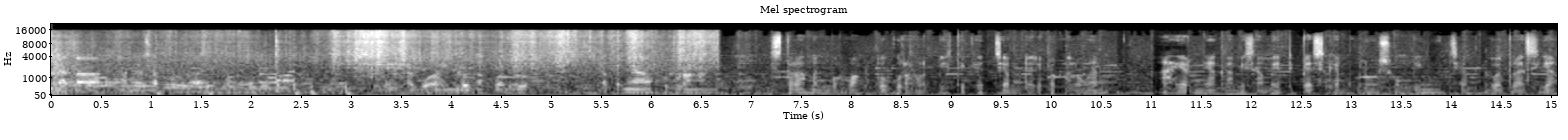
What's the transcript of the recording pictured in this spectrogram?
Ternyata ada satu lagi yang belum Beli aqua belum aqua dulu. Takutnya kekurangan. Setelah menempuh waktu kurang lebih 3 jam dari Pekalongan, akhirnya kami sampai di base camp Gunung Sumbing jam 12 siang.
